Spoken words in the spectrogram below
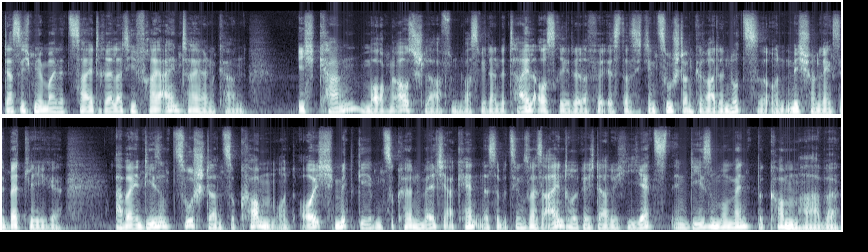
dass ich mir meine Zeit relativ frei einteilen kann. Ich kann morgen ausschlafen, was wieder eine Teilausrede dafür ist, dass ich den Zustand gerade nutze und nicht schon längst im Bett liege. Aber in diesem Zustand zu kommen und euch mitgeben zu können, welche Erkenntnisse bzw. Eindrücke ich dadurch jetzt in diesem Moment bekommen habe,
